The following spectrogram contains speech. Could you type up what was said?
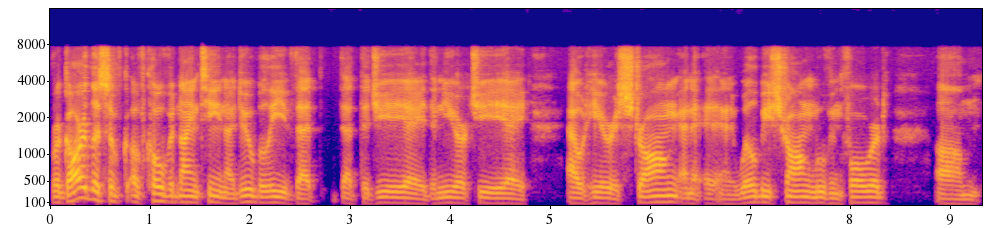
regardless of, of COVID nineteen, I do believe that that the GAA, the New York GAA, out here is strong and it, and it will be strong moving forward. Um,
